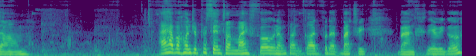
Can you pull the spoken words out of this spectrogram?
um I have a 100% on my phone. I'm thank God for that battery bank. There we go.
